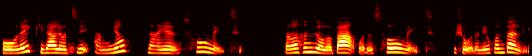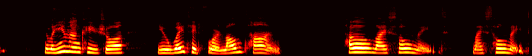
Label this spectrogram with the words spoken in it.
Ore kita noji an yo nai roommate。等了很久了吧，我的 soulmate。就是我的灵魂伴侣。那么英文可以说，You waited for a long time. Hello, my soulmate, my soulmate。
